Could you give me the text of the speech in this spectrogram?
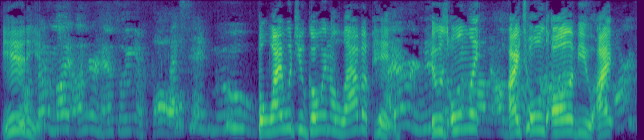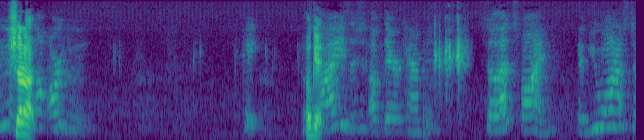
Idiot. trying to mine under him so he can fall. I said move. But why would you go in a lava I pit? never knew It was only. were allowed- was I allowed- told all of you. I. arguing. shut up. Stop arguing. Okay. Okay. Why is this up there camping? So that's fine. If you want us to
